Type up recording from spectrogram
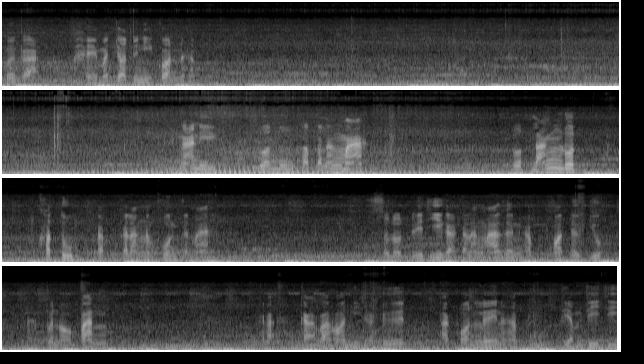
เพื่อนก็ให้มาจอดที่นี่ก่อนนะครับงานอีกส่วนหนึ่งครับกำลังมารถหลังรถข้าวตูมครับกำลังน้ำพ่นกันมาสรถเวทีกับกำลังมาขึ้นครับฮอดเดิกอยู่นะเพิ่นออกปั่นกะกะว่าฮอนนี่ก็คือพักผ่อนเลยนะครับ เตรียมที่จี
